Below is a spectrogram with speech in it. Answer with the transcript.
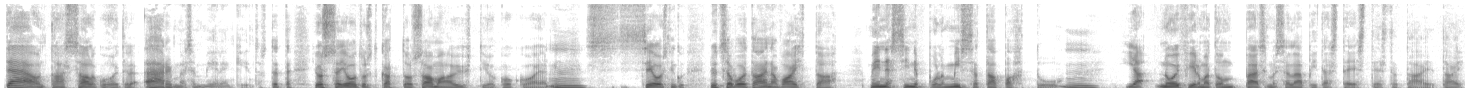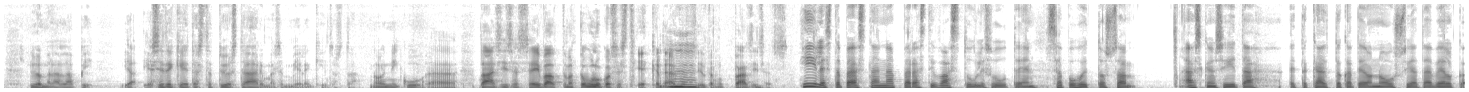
tämä on taas salkuhoitajalle äärimmäisen mielenkiintoista. Että jos sä joutuisit katsoa samaa yhtiöä koko ajan, niin mm. se olisi niin kuin, nyt sä voit aina vaihtaa, mennä sinne puolelle, missä tapahtuu. Mm ja noi firmat on pääsemässä läpi tästä esteestä tai, tai lyömällä läpi. Ja, ja se tekee tästä työstä äärimmäisen mielenkiintoista. Noin niin kuin ää, pään sisässä, ei välttämättä ulkoisesti ehkä näytä mm. siltä, mutta pään sisässä. Hiilestä päästään näppärästi vastuullisuuteen. Sä puhuit tuossa äsken siitä, että käyttökate on noussut ja tämä velka,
